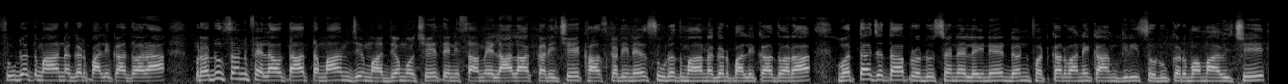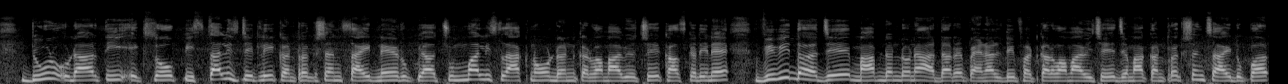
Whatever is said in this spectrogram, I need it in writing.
સુરત મહાનગરપાલિકા દ્વારા પ્રદૂષણ ફેલાવતા તમામ જે માધ્યમો છે તેની સામે લાલ આંખ કરી છે. ખાસ કરીને સુરત મહાનગરપાલિકા દ્વારા વધતા જતા પ્રદૂષણને લઈને દંડ ફટકારવાની કામગીરી શરૂ કરવામાં આવી છે. ધૂળ ઉડાડતી એકસો પિસ્તાલીસ જેટલી કન્સ્ટ્રક્શન સાઇટને રૂપિયા ચુમ્માલીસ લાખનો દંડ કરવામાં આવ્યો છે. ખાસ કરીને વિવિધ જે માપદંડોના આધારે પેનલ્ટી ફટકારવામાં આવી છે, જેમાં કન્સ્ટ્રક્શન સાઇટ ઉપર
